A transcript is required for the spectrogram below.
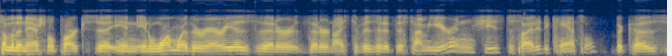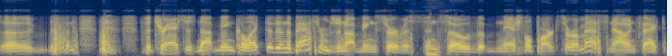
some of the national parks uh, in in warm weather areas that are that are nice to visit at this time of year, and she's decided to cancel because uh, the trash is not being collected and the bathrooms are not being serviced, and so the national parks are a mess now. In fact,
